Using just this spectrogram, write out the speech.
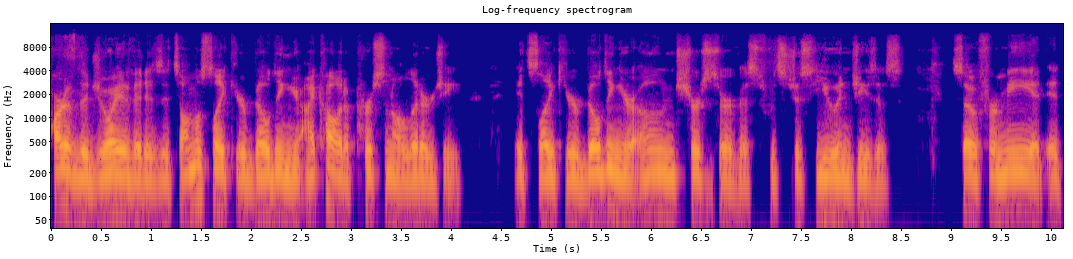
part of the joy of it is it's almost like you're building your, I call it a personal liturgy. It's like you're building your own church service. It's just you and Jesus. So for me, it, it,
